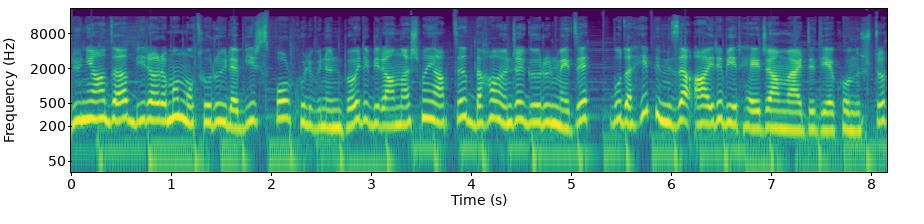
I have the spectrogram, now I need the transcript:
Dünyada bir arama motoruyla bir spor kulübünün böyle bir anlaşma yaptığı daha önce görülmedi. Bu da hepimize ayrı bir heyecan verdi diye konuştu.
